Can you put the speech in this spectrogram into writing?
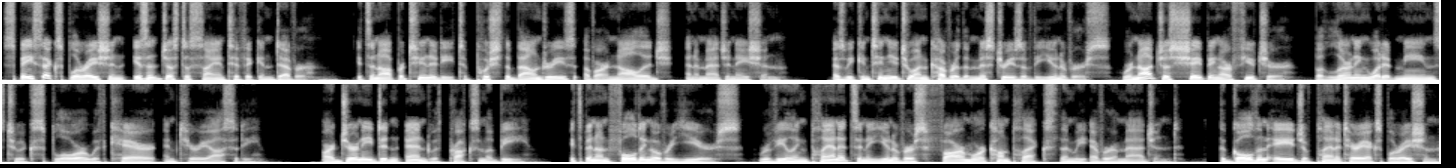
Space exploration isn't just a scientific endeavor. It's an opportunity to push the boundaries of our knowledge and imagination. As we continue to uncover the mysteries of the universe, we're not just shaping our future, but learning what it means to explore with care and curiosity. Our journey didn't end with Proxima b. It's been unfolding over years, revealing planets in a universe far more complex than we ever imagined. The golden age of planetary exploration,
